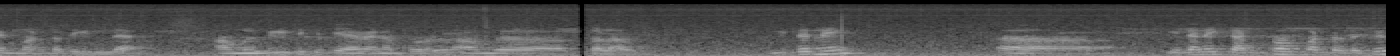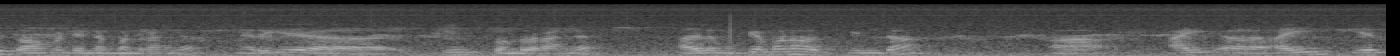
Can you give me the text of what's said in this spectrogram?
விவசாயம் பண்ணுறது இல்லை. அவங்க வீட்டுக்கு தேவையான பொருள் அவங்க கலாகும் இதனை இதனை கன்ஃபார்ம் பண்ணுறதுக்கு கவர்மெண்ட் என்ன பண்ணுறாங்க நிறைய ஸ்கீம்ஸ் கொண்டு வராங்க. அதில் முக்கியமான ஒரு ஸ்கீம் தான் ஐ ஐஎஸ்ஏஎம்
